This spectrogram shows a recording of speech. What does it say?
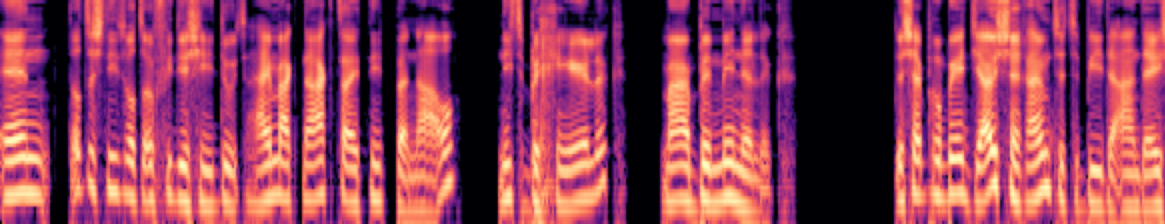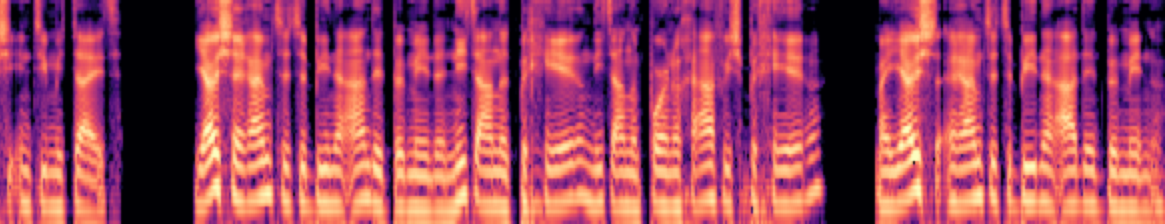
En dat is niet wat Ovidius hier doet. Hij maakt naaktheid niet banaal, niet begeerlijk, maar beminnelijk. Dus hij probeert juist een ruimte te bieden aan deze intimiteit. Juist een ruimte te bieden aan dit beminnen. Niet aan het begeren, niet aan een pornografisch begeren, maar juist een ruimte te bieden aan dit beminnen.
